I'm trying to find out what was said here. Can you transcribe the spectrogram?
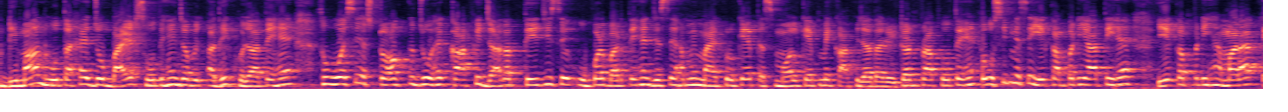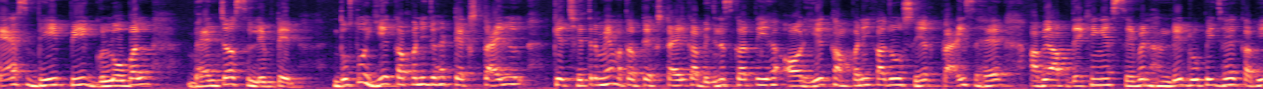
डिमांड होता है, जो बायर्स होते हैं, जब अधिक हो जाते हैं तो वैसे स्टॉक जो है काफ़ी ज़्यादा तेज़ी से ऊपर बढ़ते हैं, जिससे हमें माइक्रो कैप, स्मॉल कैप में काफ़ी ज़्यादा रिटर्न प्राप्त होते हैं। तो उसी में से ये कंपनी आती है। ये कंपनी है हमारा एस ग्लोबल वेंचर्स लिमिटेड। दोस्तों, ये कंपनी जो है टेक्सटाइल के क्षेत्र में मतलब टेक्सटाइल का बिज़नेस करती है और ये कंपनी का जो शेयर प्राइस है, अभी आप देखेंगे सेवन हंड्रेड रुपीज़ है। कभी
